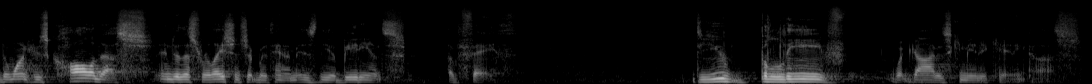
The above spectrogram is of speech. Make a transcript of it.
the one who's called us into this relationship with him is the obedience of faith. Do you believe what God is communicating to us?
